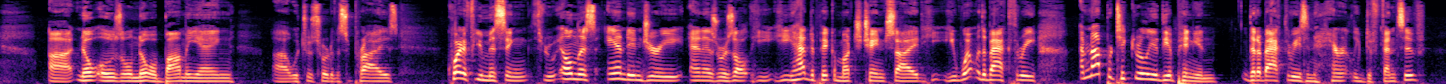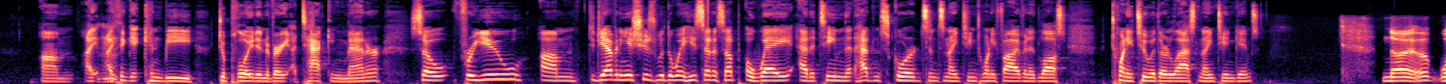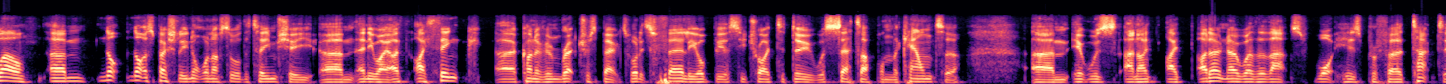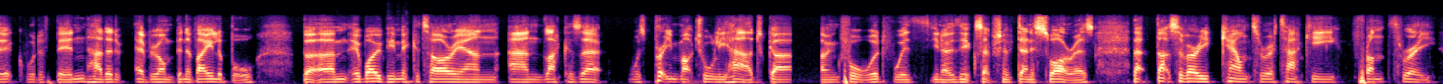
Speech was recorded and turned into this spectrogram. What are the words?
uh, no Ozil, no Aubameyang, uh, which was sort of a surprise. quite a few missing through illness and injury, and as a result, he he had to pick a much changed side. He he went with a back three. I'm not particularly of the opinion that a back three is inherently defensive. Um, I, I think it can be deployed in a very attacking manner. So for you, um, did you have any issues with the way he set us up away at a team that hadn't scored since 1925 and had lost 22 of their last 19 games? No, well, um, not not especially not when I saw the team sheet. Um, anyway, I I think uh, kind of in retrospect, what it's fairly obvious he tried to do was set up on the counter. Um, it was, and I, I I don't know whether that's what his preferred tactic would have been had it, everyone been available, but um, Iwobi, Mkhitaryan, and Lacazette was pretty much all he had going forward, with you know the exception of Denis Suarez. That that's a very counter-attacky front three,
